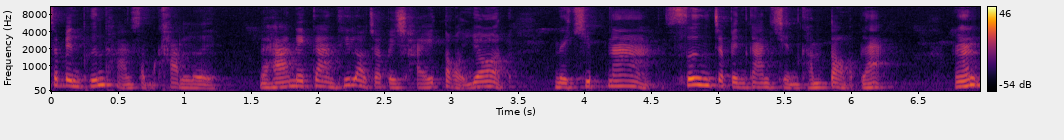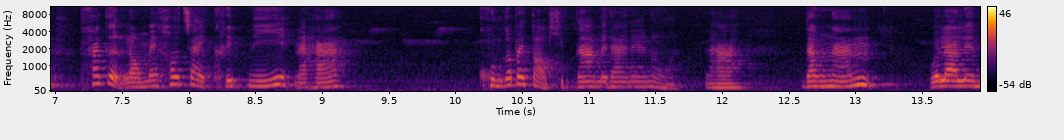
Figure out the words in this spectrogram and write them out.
จะเป็นพื้นฐานสำคัญเลย นะคะในการที่เราจะไปใช้ต่อยอดในคลิปหน้า ซึ่งจะเป็นการเขียนคำตอบแล้วนั้นถ้าเกิดเราไม่เข้าใจคลิปนี้นะคะ คุณก็ไปต่อคลิปหน้าไม่ได้แน่นอนนะคะดังนั้นเวลาเรียน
